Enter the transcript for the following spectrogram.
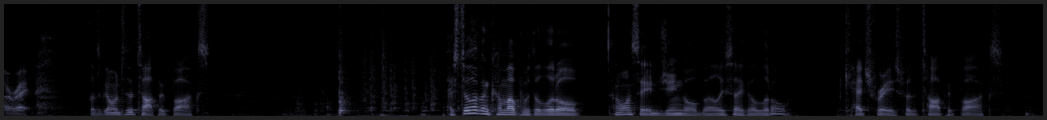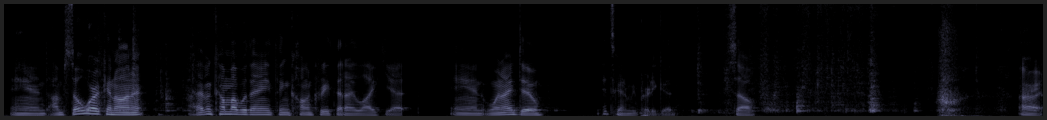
All right, let's go into the topic box. I still haven't come up with a little, I don't want to say a jingle, but at least like a little catchphrase for the topic box. And I'm still working on it. I haven't come up with anything concrete that I like yet. And when I do, it's going to be pretty good. So, all right.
